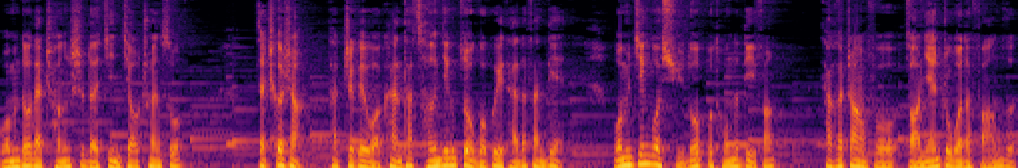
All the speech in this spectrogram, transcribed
我们都在城市的近郊穿梭。在车上，他指给我看他曾经做过柜台的饭店。我们经过许多不同的地方，她和丈夫早年住过的房子，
